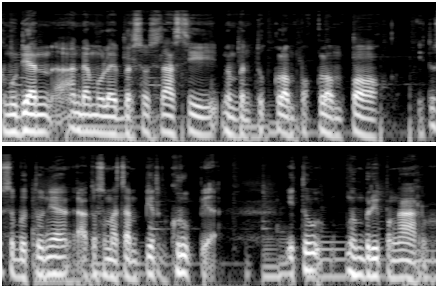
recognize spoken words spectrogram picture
Kemudian Anda mulai bersosialisasi membentuk kelompok-kelompok itu sebetulnya atau semacam peer group ya itu memberi pengaruh.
